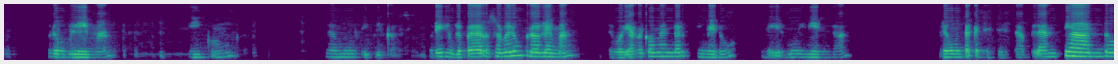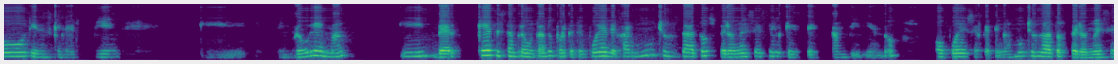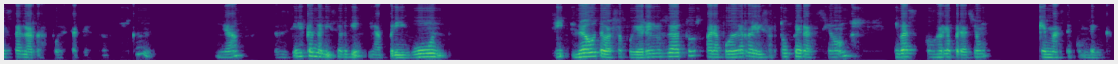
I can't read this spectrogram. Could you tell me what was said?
problema ¿sí? con la multiplicación. Por ejemplo, para resolver un problema, te voy a recomendar primero leer muy bien la pregunta que se te está planteando, tienes que leer bien problema y ver qué te están preguntando porque te pueden dejar muchos datos, pero no es ese el que te están pidiendo. O puede ser que tengas muchos datos, pero no es esta la respuesta que estás buscando. ¿Ya? Entonces tienes que analizar bien la pregunta. ¿sí? Luego te vas a apoyar en los datos para poder realizar tu operación y vas a escoger la operación que más te convenga.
